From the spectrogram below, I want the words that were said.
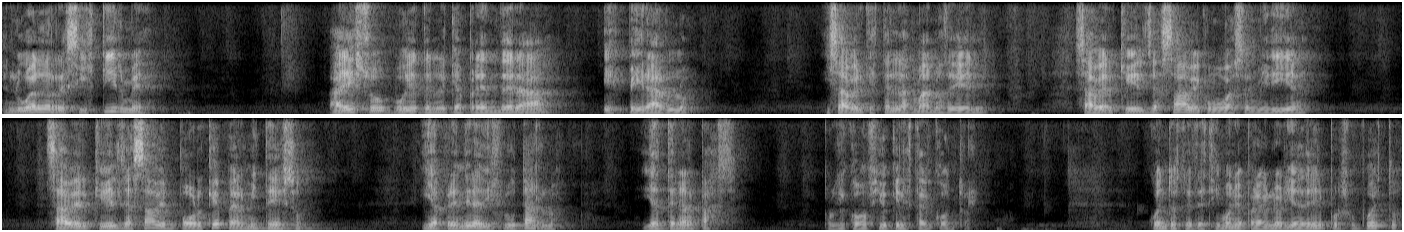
en lugar de resistirme a eso voy a tener que aprender a esperarlo y saber que está en las manos de Él, saber que Él ya sabe cómo va a ser mi día, saber que Él ya sabe por qué permite eso y aprender a disfrutarlo y a tener paz, porque confío que Él está al control. Cuento este testimonio para gloria de Él, por supuesto,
